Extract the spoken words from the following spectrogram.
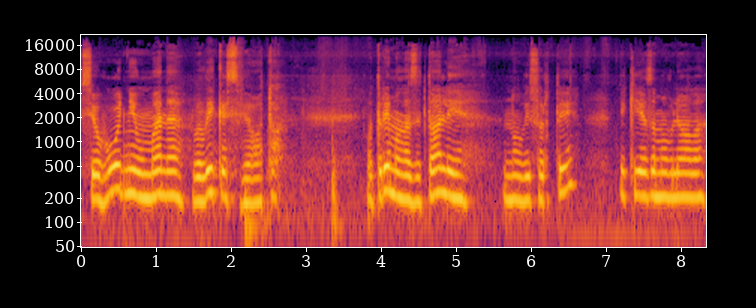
Сьогодні у мене велике свято. Отримала з Італії нові сорти, які я замовляла.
